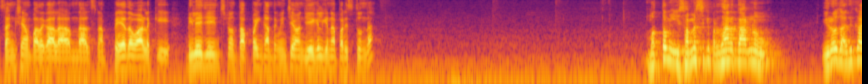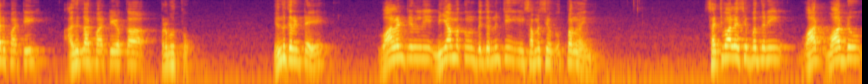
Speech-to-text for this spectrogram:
సంక్షేమ పథకాలు అందాల్సిన పేదవాళ్ళకి డిలే చేయించడం తప్ప ఇంకంతకుమించి ఏమైనా చేయగలిగిన పరిస్థితి ఉందా? మొత్తం ఈ సమస్యకి ప్రధాన కారణం ఈరోజు అధికార పార్టీ అధికార పార్టీ యొక్క ప్రభుత్వం. ఎందుకనంటే వాలంటీర్ని నియామకం దగ్గర నుంచి ఈ సమస్య ఉత్పన్నమైంది. సచివాలయ సిబ్బందిని వార్డ్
